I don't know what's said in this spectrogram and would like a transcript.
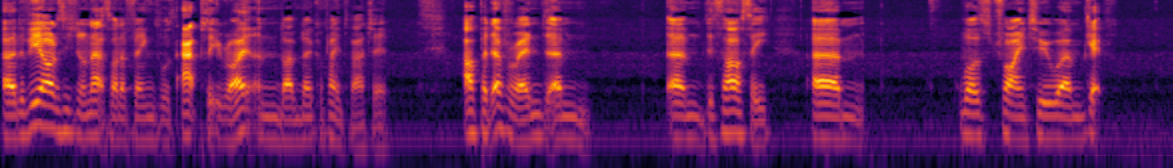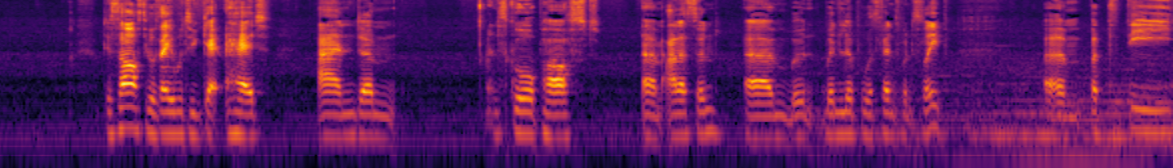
Uh, the VAR decision on that side of things was absolutely right, and I have no complaints about it. Up at the other end, um, um, um, was trying to um, get. Disasi was able to get ahead and um, and score past um, Alisson um, when, when Liverpool's defence went to sleep. Um, but the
